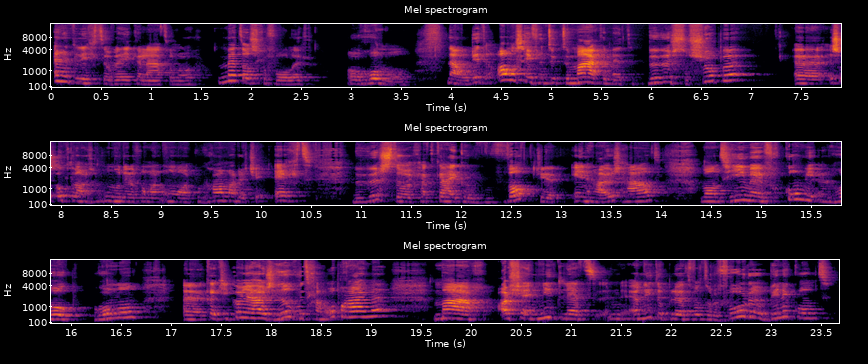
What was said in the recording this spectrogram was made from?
en het ligt er weken later nog met als gevolg rommel. Nou, dit alles heeft natuurlijk te maken met bewuster shoppen. Uh, is ook trouwens een onderdeel van mijn online programma, dat je echt bewuster gaat kijken wat je in huis haalt. Want hiermee voorkom je een hoop rommel. Uh, kijk, je kan je huis heel goed gaan opruimen, maar als je er niet, let, er niet op let wat er de voordeur binnenkomt,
